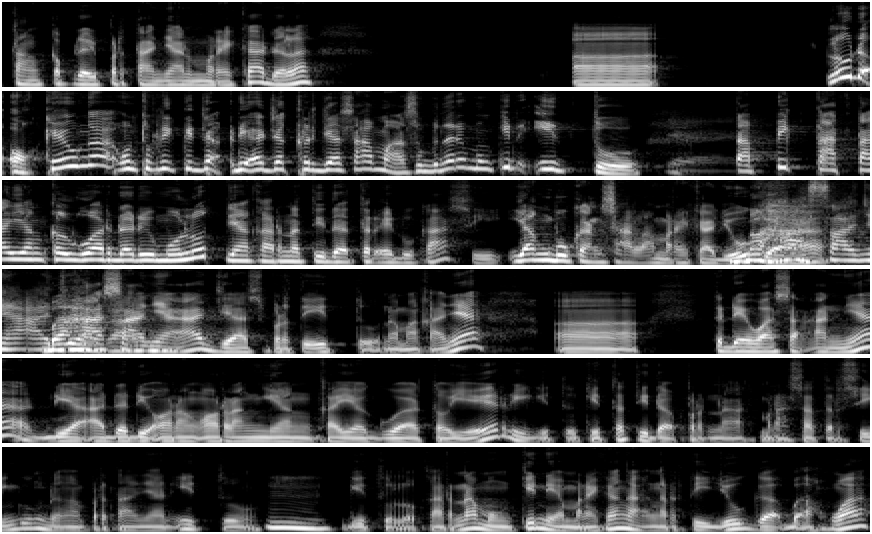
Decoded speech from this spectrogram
tangkap dari pertanyaan mereka adalah eh lo udah oke nggak untuk dikeja- diajak kerja sama sebenarnya mungkin itu tapi kata yang keluar dari mulutnya karena tidak teredukasi, yang bukan salah mereka juga. Bahasanya aja. bahasanya kan? aja seperti itu. Nah makanya eh, kedewasaannya dia ada di orang-orang yang kayak gua atau Yeri gitu. Kita tidak pernah merasa tersinggung dengan pertanyaan itu Hmm. gitu loh. Karena mungkin ya mereka nggak ngerti juga bahwa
